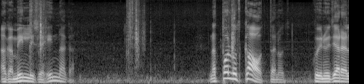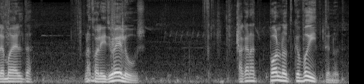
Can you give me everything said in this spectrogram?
aga millise hinnaga? Nad polnud kaotanud, kui nüüd järele mõelda. Nad olid ju elus. aga nad polnud ka võitunud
